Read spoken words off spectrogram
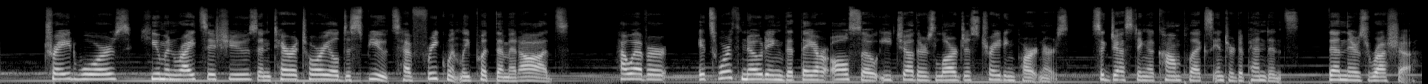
Trade wars, human rights issues, and territorial disputes have frequently put them at odds. However, it's worth noting that they are also each other's largest trading partners, suggesting a complex interdependence. Then there's Russia.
